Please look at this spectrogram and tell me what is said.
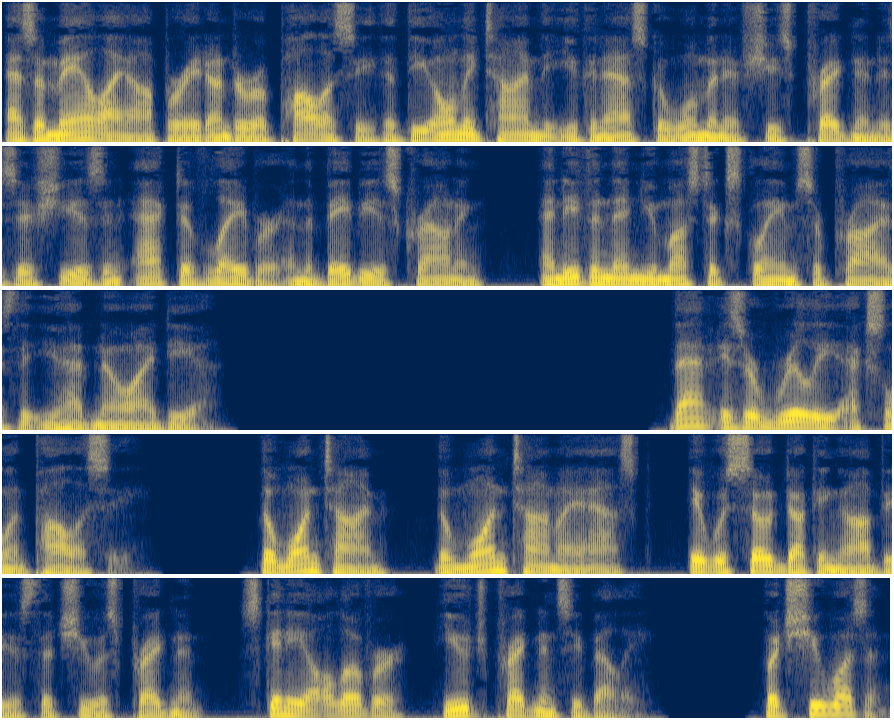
As a male, I operate under a policy that the only time that you can ask a woman if she's pregnant is if she is in active labor and the baby is crowning, and even then you must exclaim surprise that you had no idea. That is a really excellent policy. The one time, the one time I asked, it was so ducking obvious that she was pregnant, skinny all over, huge pregnancy belly. But she wasn't.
